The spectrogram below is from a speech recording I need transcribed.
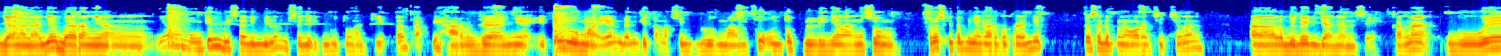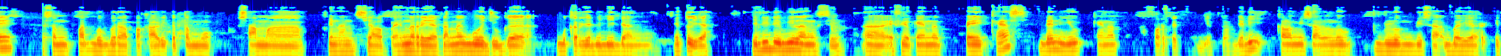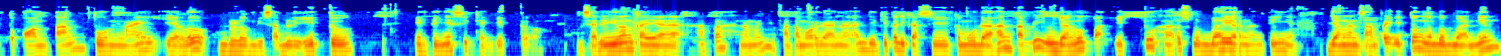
Jangan aja barang yang ya mungkin bisa dibilang bisa jadi kebutuhan kita, tapi harganya itu lumayan dan kita masih belum mampu untuk belinya langsung. Terus kita punya kartu kredit, terus ada penawaran cicilan, eh, lebih baik jangan sih. Karena gue sempat beberapa kali ketemu sama financial planner ya, karena gue juga bekerja di bidang itu ya. Jadi dia bilang sih, uh, if you cannot pay cash, then you cannot afford it gitu. Jadi kalau misal lu belum bisa bayar itu kontan, tunai, ya lu belum bisa beli itu. Intinya sih kayak gitu. Bisa dibilang kayak apa namanya fata morgana aja. Kita dikasih kemudahan, tapi lu jangan lupa itu harus lu bayar nantinya. Jangan sampai itu ngebebanin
